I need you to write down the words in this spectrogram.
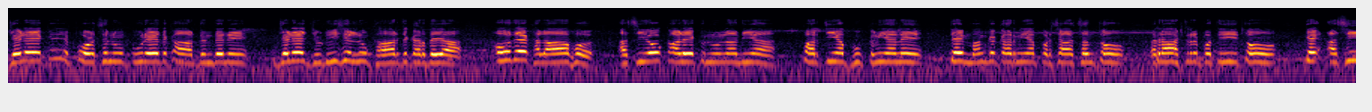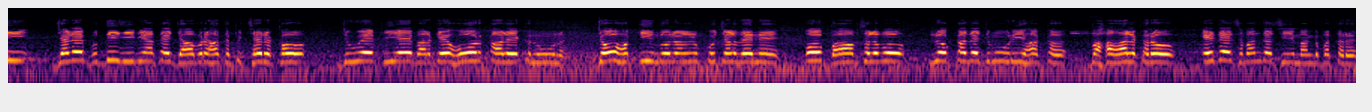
ਜਿਹੜੇ ਕਿ ਪੁਲਿਸ ਨੂੰ ਪੂਰੇ ਅਧਿਕਾਰ ਦਿੰਦੇ ਨੇ, ਜਿਹੜੇ ਜੁਡੀਸ਼ੀਅਲ ਨੂੰ ਖਾਰਜ ਕਰਦੇ ਆ, ਉਹਦੇ ਖਿਲਾਫ ਅਸੀਂ ਉਹ ਕਾਲੇ ਕਾਨੂੰਨਾਂ ਦੀਆਂ ਪਰਚੀਆਂ ਫੂਕਣੀਆਂ ਨੇ ਤੇ ਮੰਗ ਕਰਨੀਆਂ ਪ੍ਰਸ਼ਾਸਨ ਤੋਂ, ਰਾਸ਼ਟਰਪਤੀ ਤੋਂ ਕਿ ਅਸੀਂ ਜਿਹੜੇ ਬੁੱਧੀਜੀਵੀਆਂ ਤੇ ਜਾਬਰ ਹੱਥ ਪਿੱਛੇ ਰੱਖੋ, ਜੂਏ, ਪੀਏ ਵਰਗੇ ਹੋਰ ਕਾਲੇ ਕਾਨੂੰਨ ਜੋ ਹੱਕੀ ਅੰਦੋਲਨ ਨੂੰ ਕੁਚਲਦੇ ਨੇ, ਉਹ ਵਾਪਸ ਲਵੋ, ਲੋਕਾਂ ਦੇ ਜਮਹੂਰੀ ਹੱਕ ਬਹਾਲ ਕਰੋ। ਇਹਦੇ ਸੰਬੰਧ ਅਸੀਂ ਮੰਗ ਪੱਤਰ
